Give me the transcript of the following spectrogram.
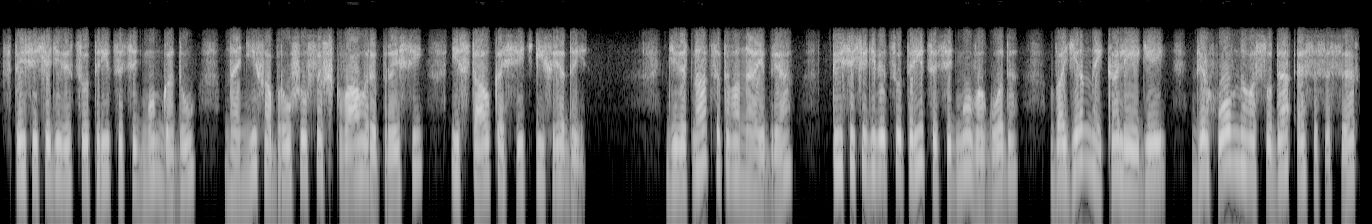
В 1937 году на них обрушился шквал репрессий и стал косить их ряды. 19 ноября 1937 года военной коллегией Верховного суда СССР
